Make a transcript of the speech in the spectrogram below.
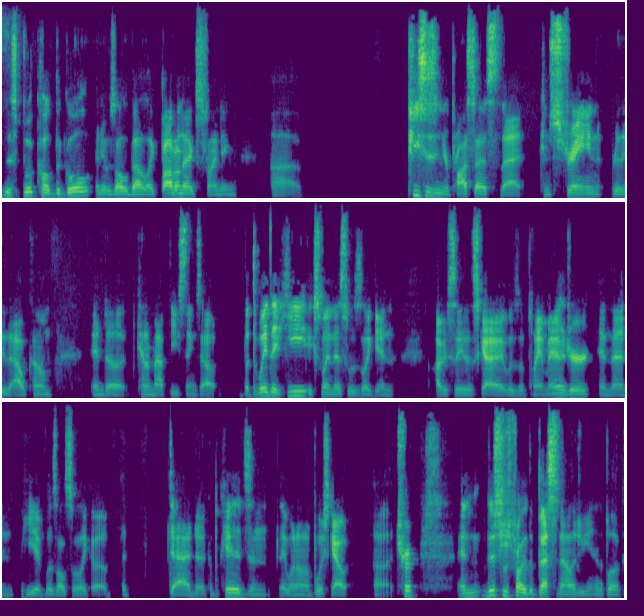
this book called The Goal, and it was all about like bottlenecks, finding uh, pieces in your process that constrain really the outcome and uh, kind of map these things out. But the way that he explained this was like in obviously this guy was a plant manager and then he was also like a, a dad to a couple kids and they went on a Boy Scout uh, trip. And this was probably the best analogy in the book.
